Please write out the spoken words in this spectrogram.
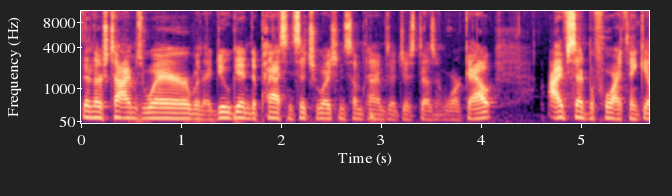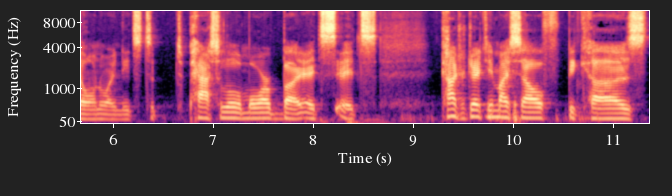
Then there's times where when they do get into passing situations, sometimes it just doesn't work out. I've said before, I think Illinois needs to, to pass a little more, but it's it's contradicting myself because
